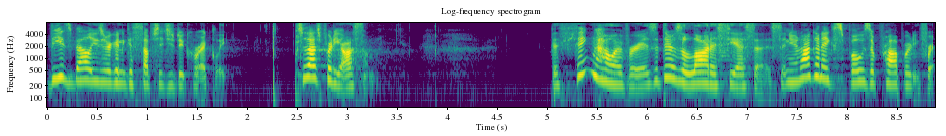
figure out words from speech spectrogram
these values are going to get substituted correctly. So that's pretty awesome. The thing, however, is that there's a lot of CSS, and you're not going to expose a property for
